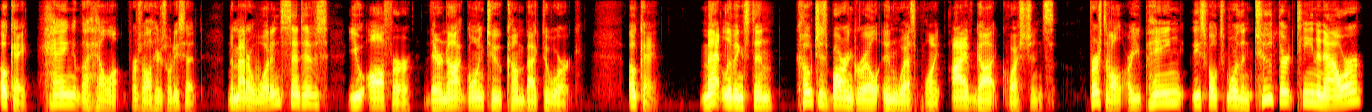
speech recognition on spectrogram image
Okay, hang the hell on. First of all, here's what he said No matter what incentives you offer, they're not going to come back to work. Okay, Matt Livingston, Coach's Bar and Grill in West Point. I've got questions. First of all, are you paying these folks more than 213 an hour?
